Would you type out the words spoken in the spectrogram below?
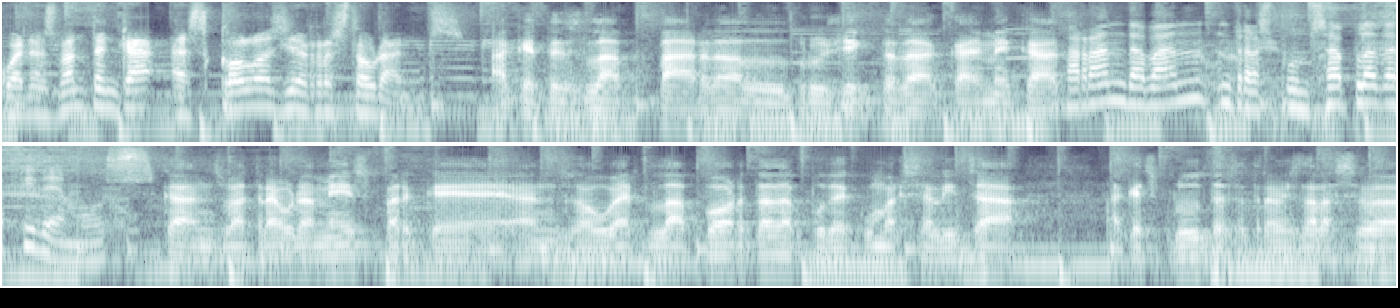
quan es van tancar escoles i restaurants. Aquesta és la part del projecte de KMCAT Ferran Davant, responsable de Fidemus. que ens va treure més perquè ens ha obert la porta de poder comercialitzar aquests productes a través de la seva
